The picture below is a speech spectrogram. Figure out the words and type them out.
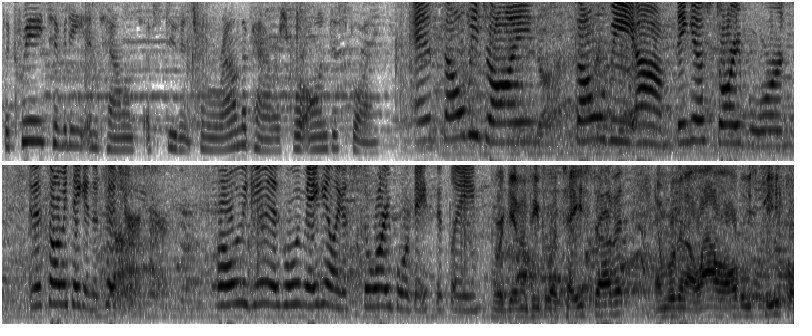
the creativity and talents of students from around the parish were on display. And some will be drawing, some will be um, thinking of storyboard, and then some will be taking the pictures. What we'll be doing is we'll be making like a storyboard basically. We're giving people a taste of it, and we're going to allow all these people,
